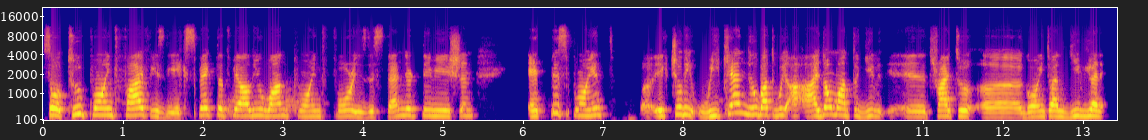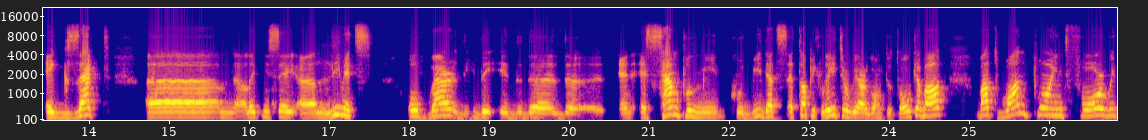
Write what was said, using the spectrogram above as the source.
So 2.5 is the expected value, 1.4 is the standard deviation. At this point, uh, actually we can do, but we I don't want to give uh, try to uh, go into and give you an exact, um, let me say, uh, limits of where the the the, the, a sample mean could be. That's a topic later we are going to talk about but 1.4 with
